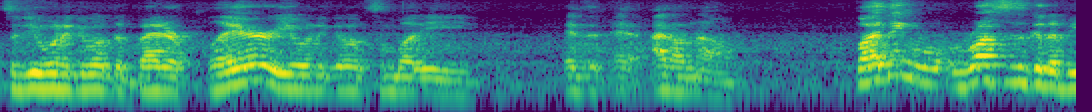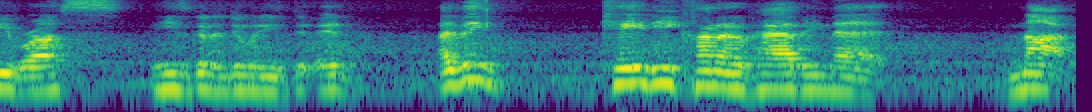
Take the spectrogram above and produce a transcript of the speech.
So do you want to give up the better player, or you want to give up somebody? I don't know, but I think Russ is gonna be Russ. He's gonna do what he's doing. I think KD kind of having that. Not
